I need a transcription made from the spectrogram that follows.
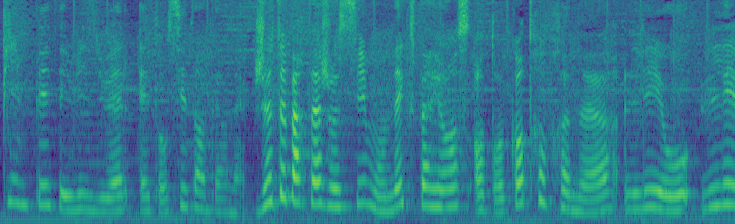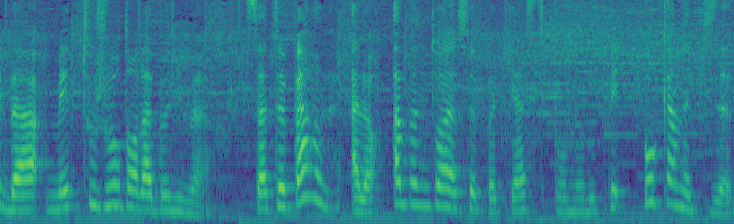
pimper tes visuels et ton site internet. Je te partage aussi mon expérience en tant qu'entrepreneur, les hauts, les bas, mais toujours dans la bonne humeur. Ça te parle? Alors abonne-toi à ce podcast pour ne louper aucun épisode.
